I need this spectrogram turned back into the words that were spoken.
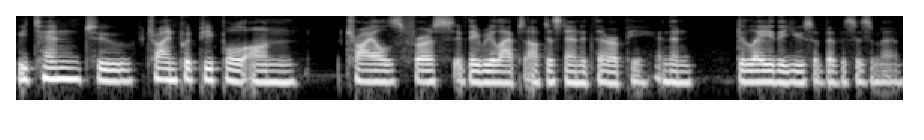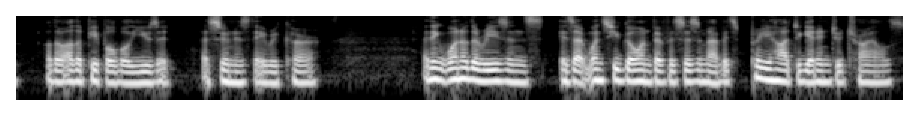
We tend to try and put people on trials first if they relapse after standard therapy, and then delay the use of bevacizumab although other people will use it as soon as they recur. I think one of the reasons is that once you go on bevacizumab, it's pretty hard to get into trials.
